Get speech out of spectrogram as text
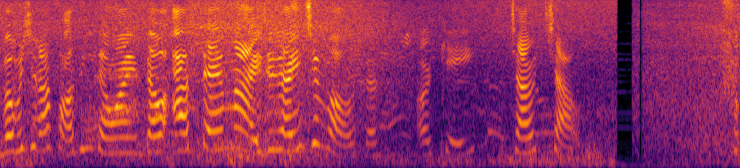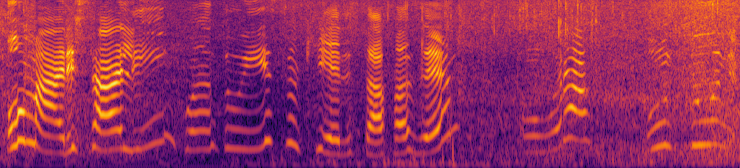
Vamos tirar foto então. Ah, Então até mais, já a gente volta. Ok? Tchau, tchau. O mar está ali, enquanto isso o que ele está fazendo? Um buraco, um túnel.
